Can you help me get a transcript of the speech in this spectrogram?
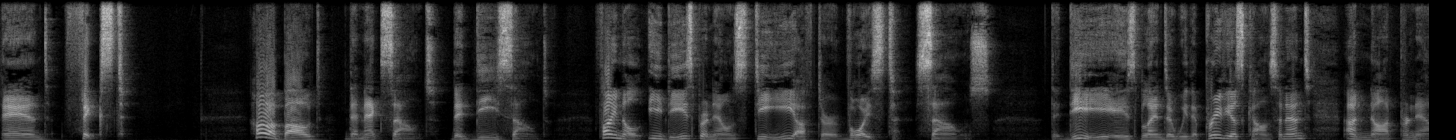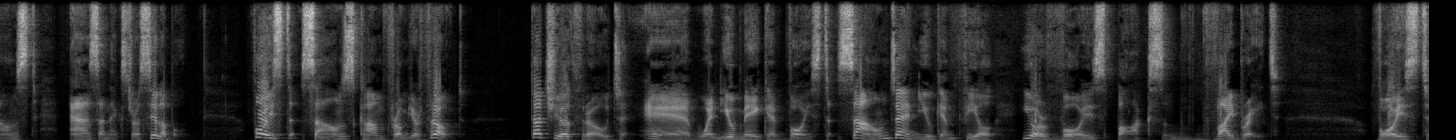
and fixed. How about the next sound, the D sound? Final ED is pronounced D after voiced sounds. The D is blended with the previous consonant and not pronounced as an extra syllable. Voiced sounds come from your throat touch your throat uh, when you make a voiced sound and you can feel your voice box vibrate. Voiced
